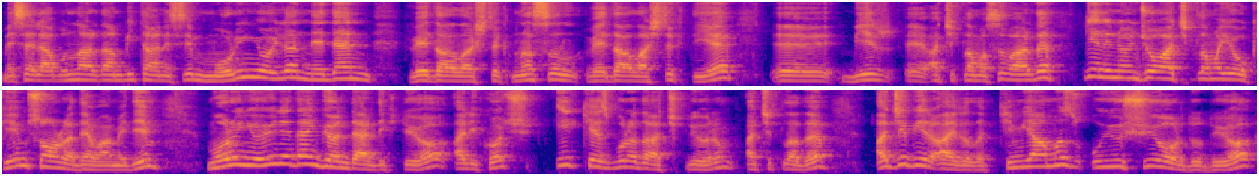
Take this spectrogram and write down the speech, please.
Mesela bunlardan bir tanesi Mourinho'yla neden vedalaştık, nasıl vedalaştık diye e, bir e, açıklaması vardı. Gelin önce o açıklamayı okuyayım sonra devam edeyim. Mourinho'yu neden gönderdik diyor Ali Koç. İlk kez burada açıklıyorum, açıkladı. Acı bir ayrılık, kimyamız uyuşuyordu diyor.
